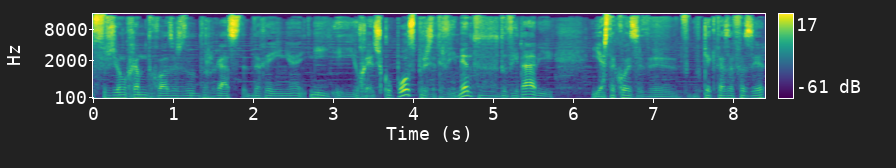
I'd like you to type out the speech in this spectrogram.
surgiu um ramo de rosas do, do regaço da rainha e, e o rei desculpou-se por este atrevimento de duvidar e, e esta coisa de, o que é que estás a fazer.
